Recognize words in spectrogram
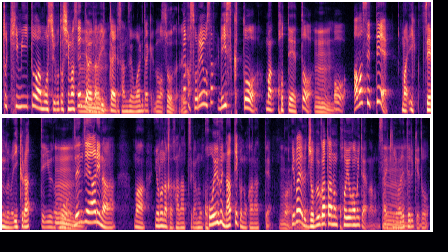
と君とはもう仕事しませんって言われたらうん。1回で3000円終わりだけど、そうだね。なんかそれをさリスクと、まあ、固定と、うん。を合わせて、まあ、い全部のいくらっていうのうん。も全然ありな、まあ、世の中かなっつうかもうこういうふうになっていくのかなって、まあね。いわゆるジョブ型の雇用みたいなのも最近言われてるけど、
